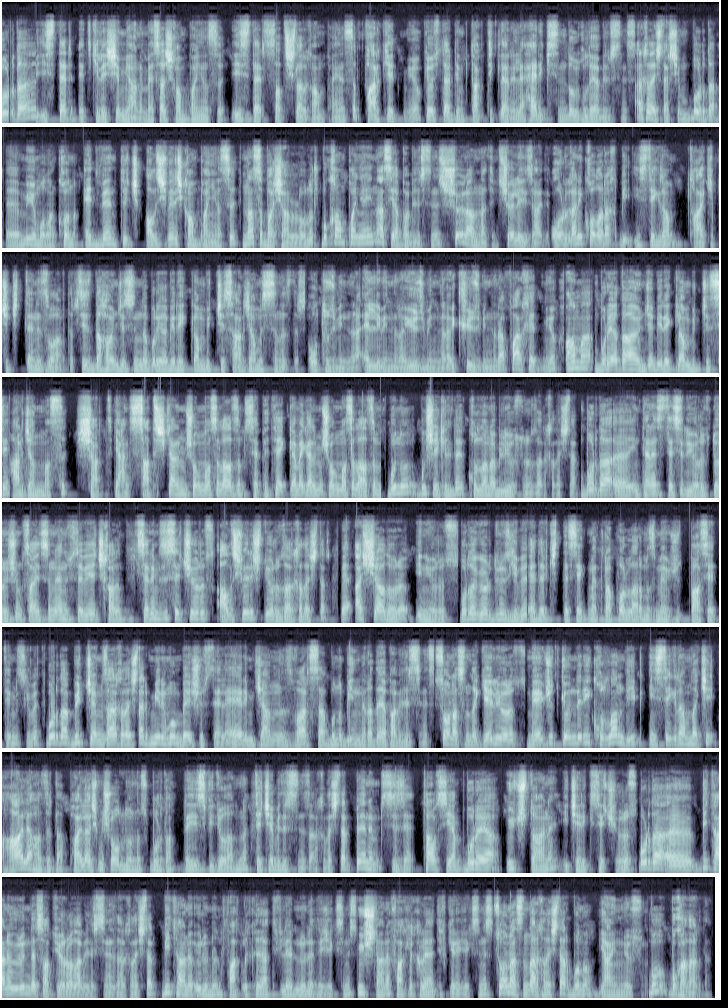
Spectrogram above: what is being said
Burada ister etkileşim yani mesaj kampanyası ister satışlar kampanyası fark etmiyor. Gösterdiğim taktikler ile her ikisini de uygulayabilirsiniz. Arkadaşlar şimdi burada e, mühim olan konu Advantage alışveriş kampanyası nasıl başarılı olur? Bu kampanyayı nasıl yapabilirsiniz? Şöyle anlatayım, şöyle izah edeyim. Organik olarak bir Instagram takipçi kitleniz vardır. Siz daha öncesinde buraya bir reklam bütçesi harcamışsınızdır. 30 bin lira, 50 bin lira, 100 bin lira, 200 bin lira fark etmiyor. Ama buraya daha önce bir reklam bütçesi harcanması şart. Yani satış gelmiş olması lazım, sepete ekleme gelmiş olması lazım. Bunu bu şekilde kullanabiliyorsunuz arkadaşlar. Burada e, internet sitesi diyoruz. Dönüşüm sayısını en üst seviyeye çıkarın. Pikselimizi seçiyoruz. Alışveriş diyoruz arkadaşlar ve aşağı doğru iniyoruz. Burada gördüğünüz gibi hedef kitle segment raporlarımız mevcut bahsettiğimiz gibi. Burada bütçemiz arkadaşlar minimum 500 TL. Eğer imkanınız varsa bunu 1000 lirada yapabilirsiniz. Sonrasında geliyoruz. Mevcut gönderiyi kullan deyip Instagram'daki hala hazırda paylaşmış olduğunuz buradan reis videolarını seçebilirsiniz arkadaşlar. Benim size tavsiyem buraya 3 tane içerik seçiyoruz. Burada e, bir tane ürün de satıyor olabilirsiniz arkadaşlar. Bir tane ürünün farklı kreatiflerini üreteceksiniz. 3 tane farklı kreatif gireceksiniz. Sonrasında arkadaşlar bunu yayınlıyorsun. Bu bu kadardı.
